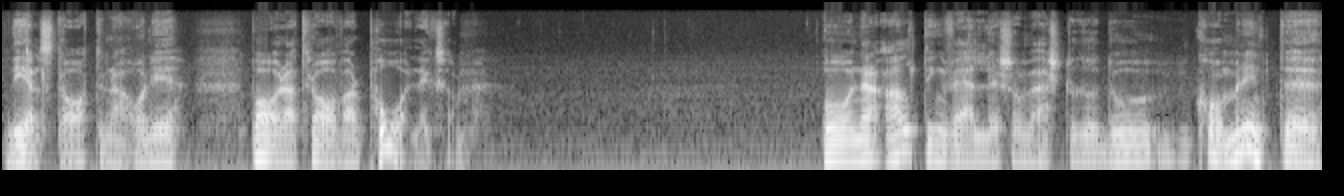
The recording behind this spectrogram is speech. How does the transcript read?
delstaterna och det bara travar på liksom. Och när allting väller som värst, då, då kommer inte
